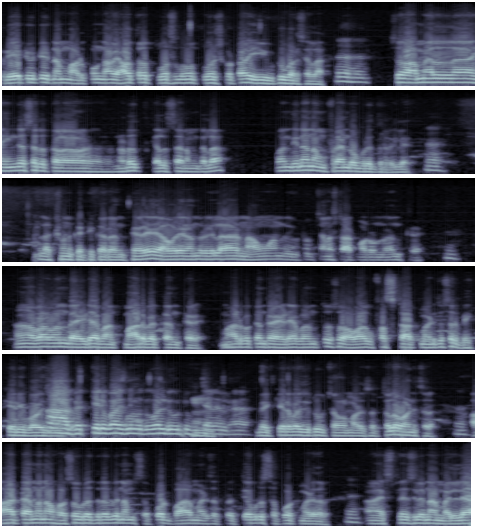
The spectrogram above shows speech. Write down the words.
ಕ್ರಿಯೇಟಿವಿಟಿ ನಮ್ ಮಾಡ್ಕೊಂಡು ನಾವ್ ಯಾವ ತರ ತೋರ್ಸ್ಬೋದು ತೋರ್ಸ್ಕೊಟ್ಟಾರ ಈ ಯೂಟ್ಯೂಬರ್ಸ್ ಎಲ್ಲ. ಸೊ ಆಮೇಲೆ ಹಿಂಗ ಸರ್ ನಡದ್ ಕೆಲಸ ನಮ್ದೆಲ್ಲ. ಒಂದಿನ ನಮ್ ಫ್ರೆಂಡ್ ಒಬ್ರು ಇದ್ರು ಇಲ್ಲಿ. ಲಕ್ಷ್ಮಣ್ ಕಟ್ಟಿಕರ್ ಅಂತ ಹೇಳಿ ಅವ್ರೇನಂದ್ರು ಇಲ್ಲ ನಾವು ಒಂದು ಯೂಟ್ಯೂಬ್ ಚಾನಲ್ ಸ್ಟಾರ್ಟ್ ಮಾಡೋಣ ಅಂತ ಹೇಳಿ ಅವಾಗ ಒಂದು ಐಡಿಯಾ ಬಂತು ಮಾಡ್ಬೇಕಂತ ಹೇಳಿ ಮಾಡ್ಬೇಕಂತ ಐಡಿಯಾ ಬಂತು ಸೊ ಅವಾಗ ಫಸ್ಟ್ ಸ್ಟಾರ್ಟ್ ಮಾಡಿದ್ವಿ sir bakery boys bakery boys ನಿಮ್ದು old YouTube channel bakery boys YouTube channel ಮಾಡಿ ಸರ್. ಚಲೋ ಮಾಡಿ ಸರ್. ಆ ಟೈಮ್ ನಾವು ಹೊಸಬ್ರು ಇದ್ರೆ ಬಿ ನಮ್ ಸಪೋರ್ಟ್ ಭಾಳ ಮಾಡಿ ಸರ್. ಪ್ರತಿಯೊಬ್ರು ಸಪೋರ್ಟ್ ಮಾಡಿದಾರೆ. ಎಸ್ಪೆಷಲಿ ನಮ್ಮ ಮಲ್ಯ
